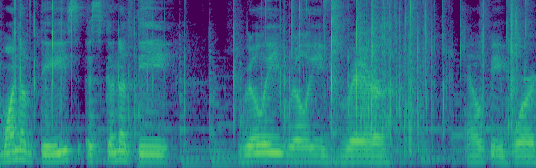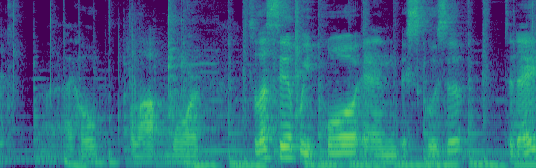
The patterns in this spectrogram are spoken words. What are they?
one of these, it's gonna be really, really rare. And it'll be worth, I hope, a lot more. So let's see if we pull an exclusive today.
